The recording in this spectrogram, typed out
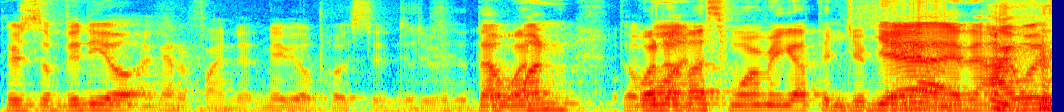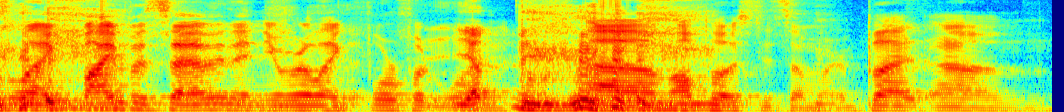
There's a video I gotta find it. Maybe I'll post it to do with it. That one, the one, one, of us warming up in Japan. Yeah, and I was like five foot seven, and you were like four foot one. Yep. um, I'll post it somewhere. But um,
